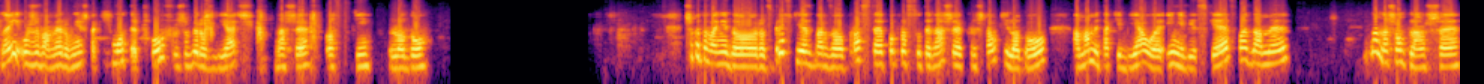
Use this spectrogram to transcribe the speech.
No i używamy również takich młoteczków, żeby rozbijać nasze kostki lodu. Przygotowanie do rozgrywki jest bardzo proste. Po prostu te nasze kryształki lodu, a mamy takie białe i niebieskie, wkładamy na naszą planszę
